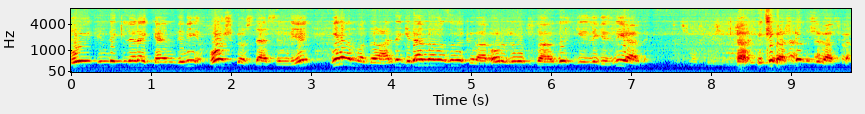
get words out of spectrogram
muhitindekilere kendini hoş göstersin diye inanmadığı halde gider namazını kılar, orucunu tutardı, gizli gizli yerdi. Ha, içi başka, dışı başka.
